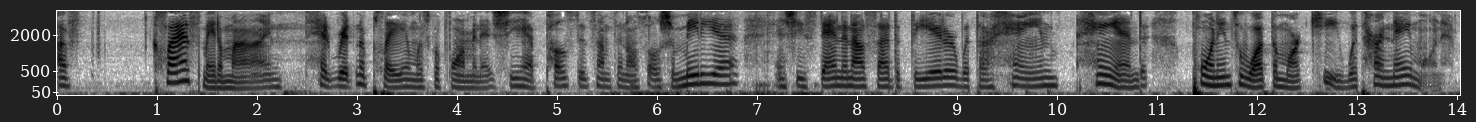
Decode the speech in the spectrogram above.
A classmate of mine had written a play and was performing it. She had posted something on social media, and she's standing outside the theater with her hand, hand pointing toward the marquee with her name on it.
